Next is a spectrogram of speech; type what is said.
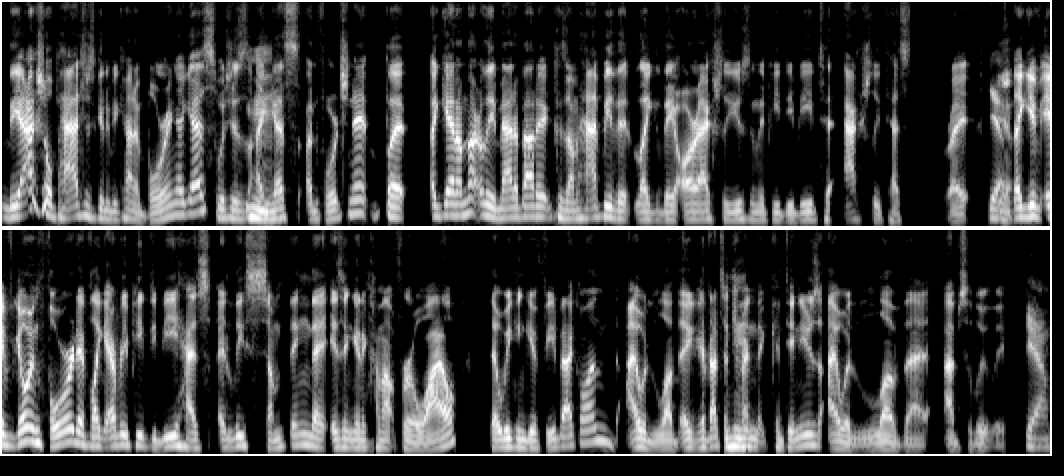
the actual patch is going to be kind of boring, I guess, which is I Mhm. guess unfortunate. But again, I'm not really mad about it because I'm happy that like they are actually using the PTB to actually test, right? Yeah. Like if if going forward, if like every PTB has at least something that isn't going to come out for a while that we can give feedback on, I would love that. If that's a Mhm. trend that continues, I would love that absolutely. yeah,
